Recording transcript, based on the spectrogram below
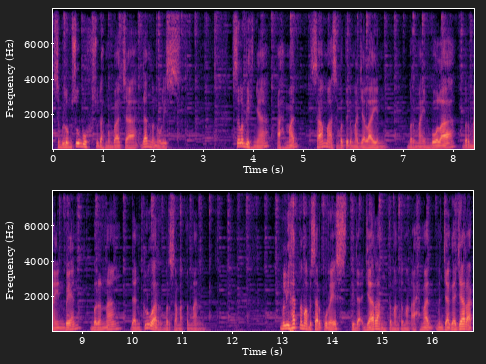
Sebelum subuh sudah membaca dan menulis. Selebihnya, Ahmad sama seperti remaja lain, bermain bola, bermain band, berenang, dan keluar bersama teman. Melihat nama besar Quraisy, tidak jarang teman-teman Ahmad menjaga jarak.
